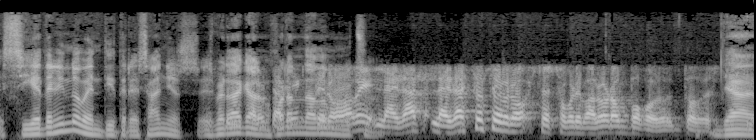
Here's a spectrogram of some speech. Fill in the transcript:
sigue teniendo 23 años. Es verdad que a lo mejor han dado pero, A ver, la edad, la edad se, sobrevalora un poco todo esto. Ya,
